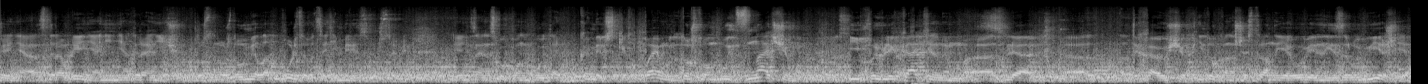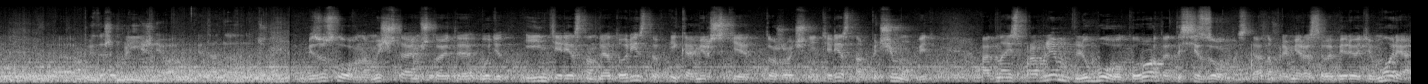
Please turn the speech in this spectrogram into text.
зрения оздоровления, они не ограничены. Просто нужно умело пользоваться этими ресурсами. Я не знаю, насколько он будет коммерчески окупаемым, но то, что он будет значимым и привлекательным э, для э, отдыхающих не только нашей страны, я уверен, и зарубежья, э, пусть даже ближнего, это. Безусловно, мы считаем, что это будет и интересно для туристов, и коммерчески тоже очень интересно. Почему? Ведь одна из проблем любого курорта – это сезонность. Да? Например, если вы берете море,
